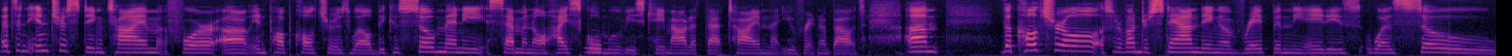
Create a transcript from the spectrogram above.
that's an interesting time for uh, in pop culture as well because so many seminal high school mm. movies came out at that time that you've written about. Um, the cultural sort of understanding of rape in the 80s was so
